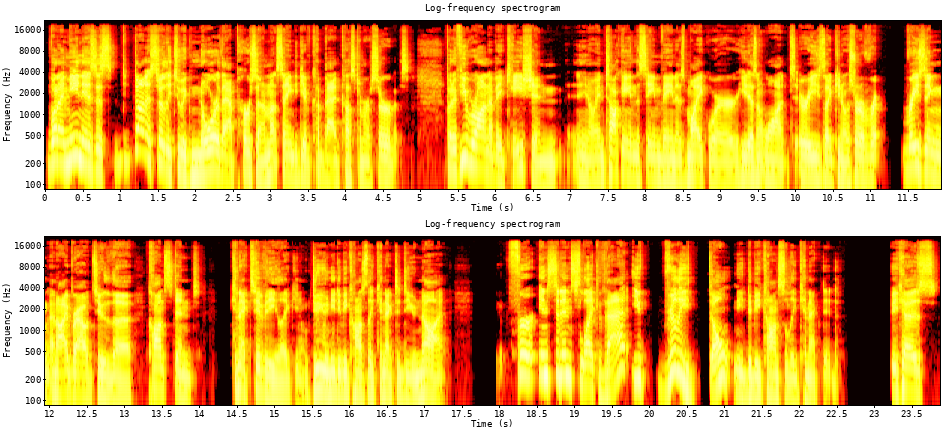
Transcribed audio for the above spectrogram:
what I mean is, is not necessarily to ignore that person. I'm not saying to give bad customer service, but if you were on a vacation, you know, and talking in the same vein as Mike, where he doesn't want, or he's like, you know, sort of ra- raising an eyebrow to the constant connectivity, like, you know, do you need to be constantly connected? Do you not? For incidents like that, you really don't need to be constantly connected because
